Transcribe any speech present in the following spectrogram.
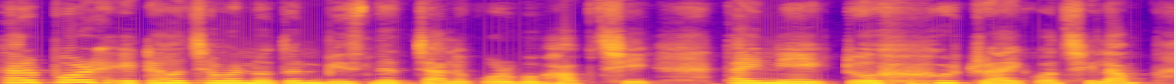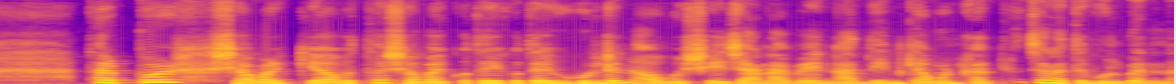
তারপর এটা হচ্ছে আমার নতুন বিজনেস চালু করব ভাবছি, তাই নিয়ে একটু ট্রাই করছিলাম। তারপর সবার কী অবস্থা? সবাই কোথায় কোথায় ঘুরলেন? অবশ্যই জানাবেন। আর দিন কেমন কাটলো জানাতে ভুলবেন না।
